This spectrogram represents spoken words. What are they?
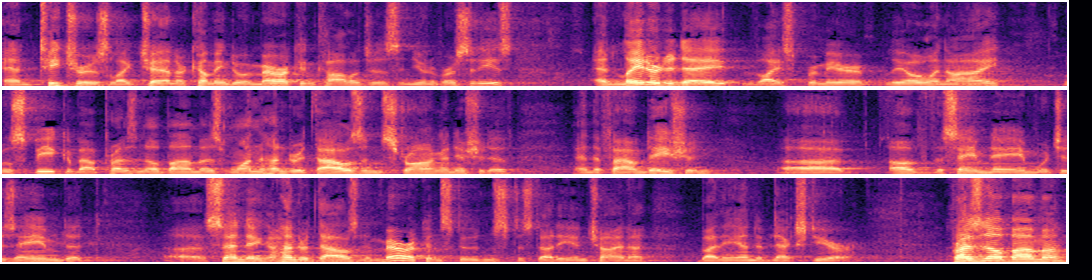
and teachers like Chen are coming to American colleges and universities. And later today, Vice Premier Liu and I will speak about President Obama's 100,000 strong initiative and the foundation uh, of the same name, which is aimed at uh, sending 100,000 American students to study in China by the end of next year. President Obama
